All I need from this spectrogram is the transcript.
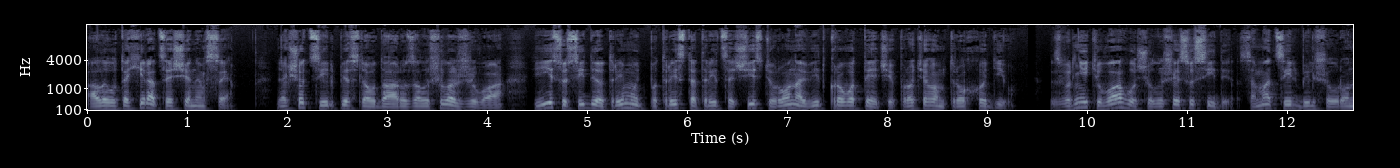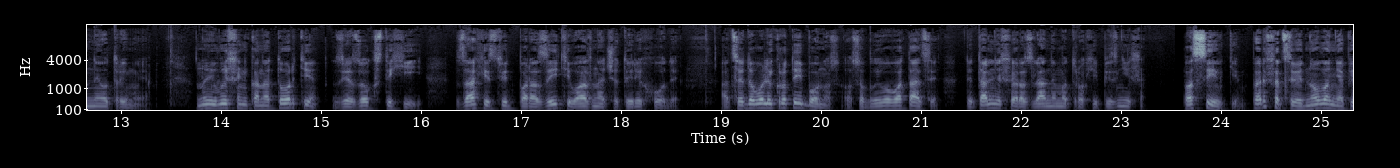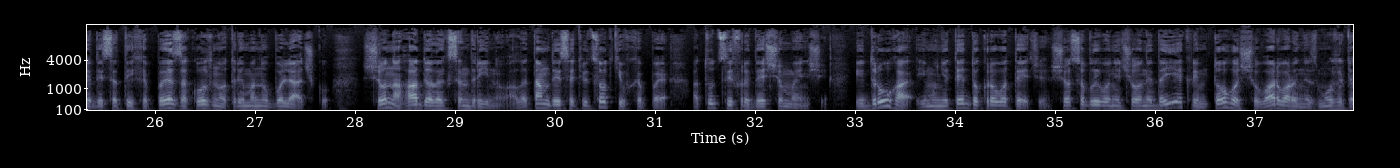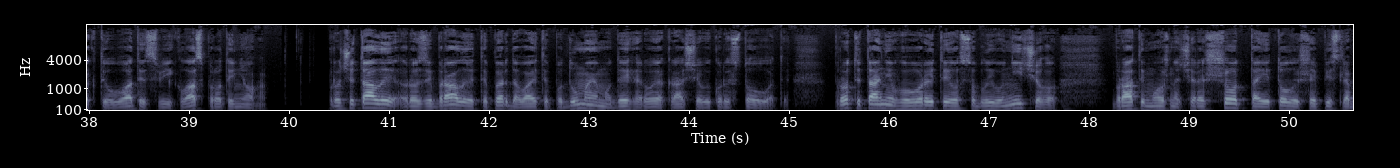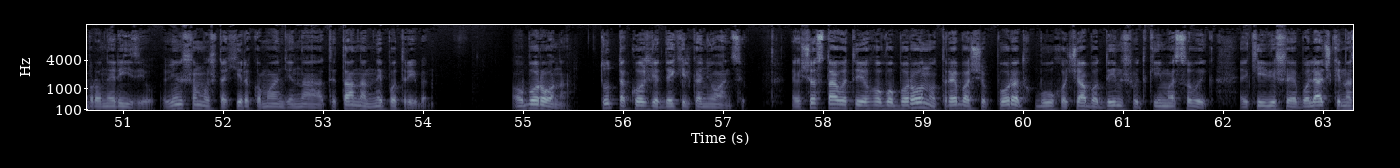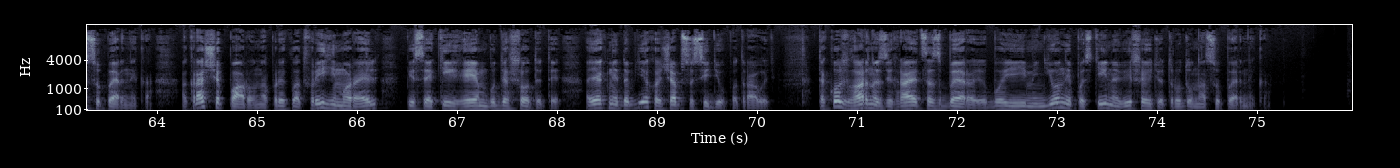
Але у Тахіра це ще не все. Якщо ціль після удару залишилась жива, її сусіди отримують по 336 урона від кровотечі протягом трьох ходів. Зверніть увагу, що лише сусіди, сама ціль більше урон не отримує. Ну і вишенька на торті зв'язок стихій, захист від паразитів аж на 4 ходи. А це доволі крутий бонус, особливо в атаці. Детальніше розглянемо трохи пізніше. Пасивки. Перша це відновлення 50 хп за кожну отриману болячку, що нагадує Олександріну, але там 10% хп, а тут цифри дещо менші. І друга імунітет до кровотечі, що особливо нічого не дає, крім того, що варвари не зможуть активувати свій клас проти нього. Прочитали, розібрали, тепер давайте подумаємо, де героя краще використовувати. Про титанів говорити особливо нічого. Брати можна через шот, та і то лише після бронерізів. В іншому ж тахір команді на титана не потрібен. Оборона. Тут також є декілька нюансів. Якщо ставити його в оборону, треба, щоб поряд був хоча б один швидкий масовик, який вішає болячки на суперника, а краще пару, наприклад, Фрігі Морель, після яких ГМ буде шотити, а як не доб'є, хоча б сусідів потравить. Також гарно зіграється з Берою, бо її міньйони постійно вішають отруту на суперника.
